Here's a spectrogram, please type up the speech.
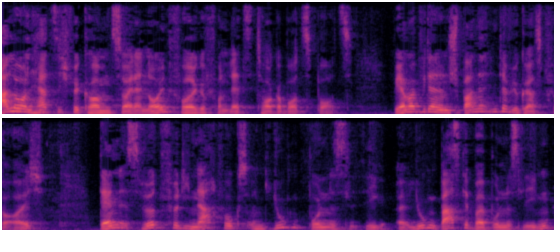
Hallo und herzlich willkommen zu einer neuen Folge von Let's Talk About Sports. Wir haben mal wieder einen spannenden Interviewgast für euch, denn es wird für die Nachwuchs- und äh, Jugendbasketball-Bundesligen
